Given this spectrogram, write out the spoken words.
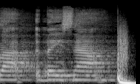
Slap, the bass now.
